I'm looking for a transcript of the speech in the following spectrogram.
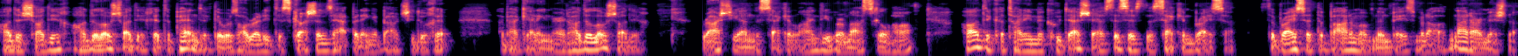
Hada shadich, hada lo shadich. It depends if there was already discussions happening about shiduchim, about getting married. Hada lo shadich. Rashi on the second line, Dibra maskil ha. Hada katani mekudeshes. This is the second brisa. It's the brisa at the bottom of Nun Beis not our Mishnah.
